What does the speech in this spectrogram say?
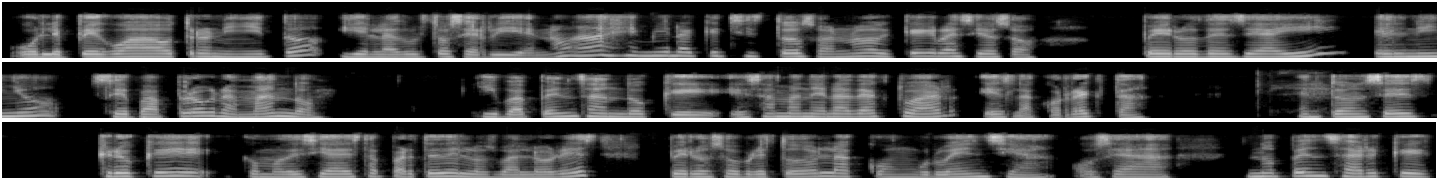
o le pegó a otro niñito y el adulto se ríe, ¿no? Ay, mira qué chistoso, ¿no? Qué gracioso. Pero desde ahí el niño se va programando y va pensando que esa manera de actuar es la correcta. Entonces, creo que, como decía, esta parte de los valores, pero sobre todo la congruencia, o sea, no pensar que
